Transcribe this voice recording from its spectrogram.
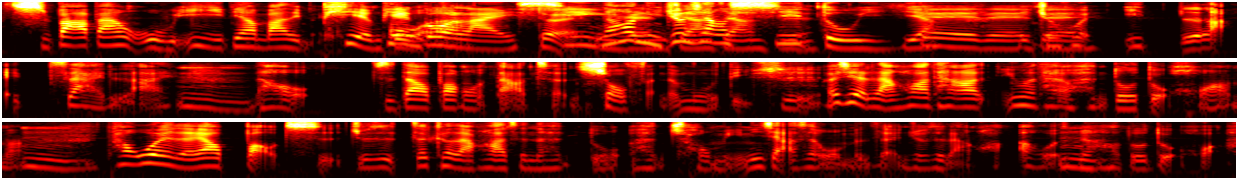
十八般武艺，一定要把你骗过来，过来对，然后你就像吸毒一样，对，对对，你就会一来再来，嗯，然后。直到帮我达成授粉的目的。是，而且兰花它因为它有很多朵花嘛，嗯，它为了要保持，就是这颗兰花真的很多很聪明。你假设我们人就是兰花啊，我这边好多朵花，嗯、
